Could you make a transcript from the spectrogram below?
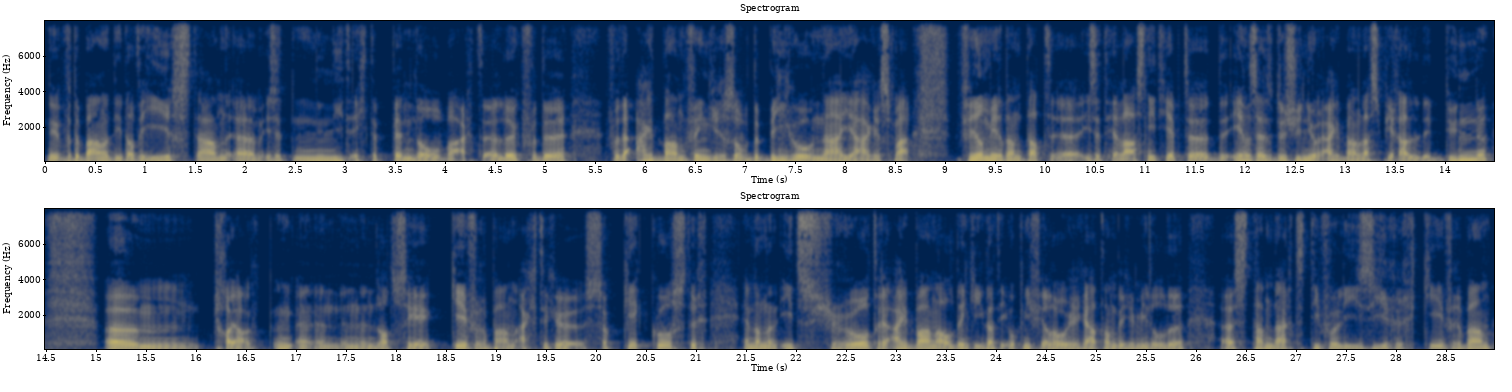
Nu, voor de banen die dat hier staan, um, is het nu niet echt de pendel waard. leuk voor de voor de achtbaanvingers of de bingo-najagers. Maar veel meer dan dat uh, is het helaas niet. Je hebt uh, de, enerzijds de junior achtbaan La Spirale des Dunes. Um, ja, een, een, een, laten we zeggen, keverbaanachtige socket-coaster. En dan een iets grotere achtbaan, al denk ik dat die ook niet veel hoger gaat dan de gemiddelde uh, standaard Tivoli-Zierer keverbaan.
